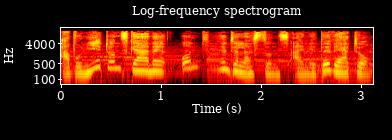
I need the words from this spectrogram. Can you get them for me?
Abonniert uns gerne und hinterlasst uns eine Bewertung.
